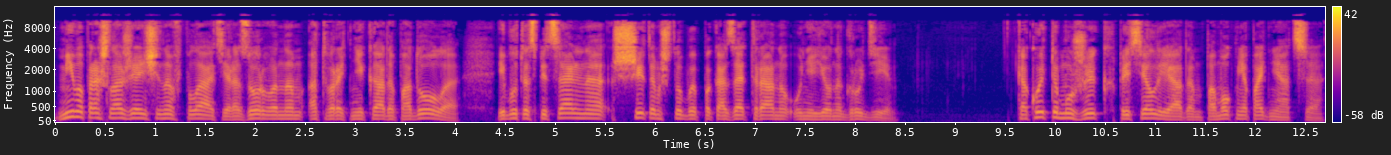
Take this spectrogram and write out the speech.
Мимо прошла женщина в платье, разорванном от воротника до подола и будто специально сшитом, чтобы показать рану у нее на груди. Какой-то мужик присел рядом, помог мне подняться.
